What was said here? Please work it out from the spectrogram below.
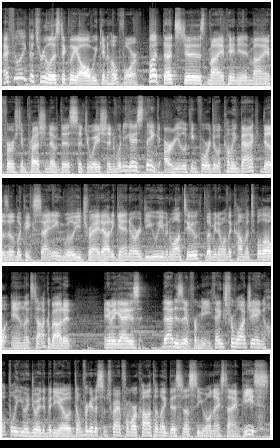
I feel like that's realistically all we can hope for. But that's just my opinion, my first impression of this situation. What do you guys think? Are you looking forward to it coming back? Does it look exciting? Will you try it out again or do you even want to? Let me know in the comments below and let's talk about it. Anyway, guys, that is it for me. Thanks for watching. Hopefully you enjoyed the video. Don't forget to subscribe for more content like this, and I'll see you all next time. Peace.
